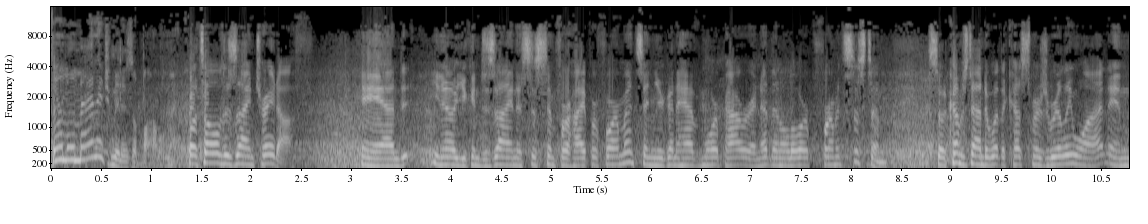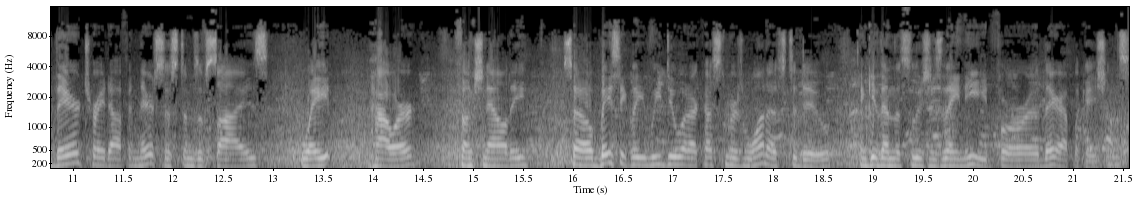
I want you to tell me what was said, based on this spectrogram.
thermal management is a bottleneck. Well, it's all a design trade off. And you know, you can design a system for high performance, and you're going to have more power in it than a lower performance system. So it comes down to what the customers really want and their trade-off in their systems of size, weight, power, functionality. So basically, we do what our customers want us to do and give them the solutions they need for their applications.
